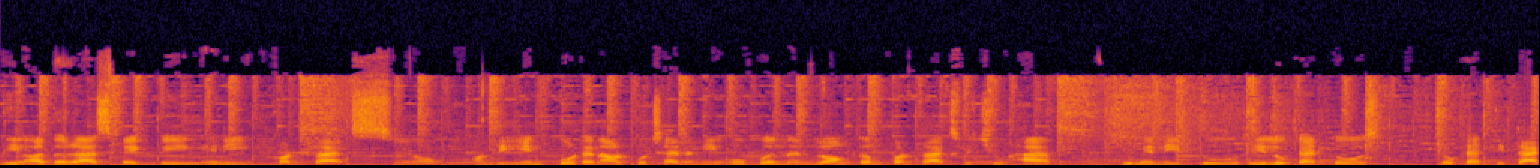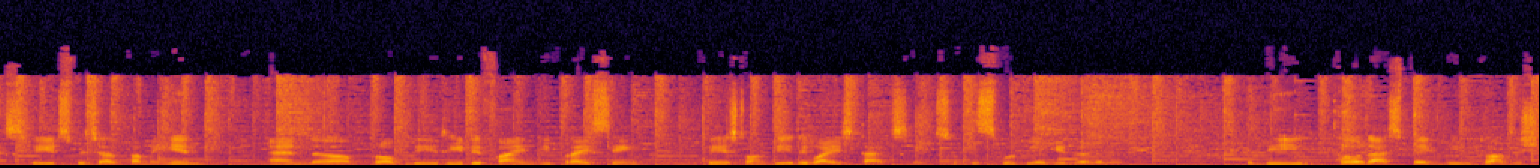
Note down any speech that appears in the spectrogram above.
The other aspect being any contracts, you know, on the input and output side, any open and long-term contracts which you have, you may need to relook at those, look at the tax rates which are coming in, and uh, probably redefine the pricing based on the revised tax rate. So this will be again relevant. The third aspect being transition.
